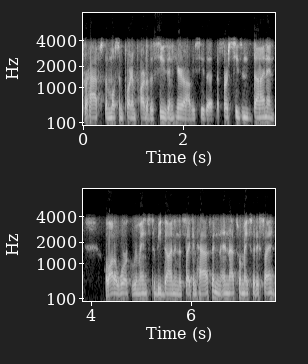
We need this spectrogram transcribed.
perhaps the most important part of the season here. Obviously, the, the first season's done, and a lot of work remains to be done in the second half, and, and that's what makes it exciting.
